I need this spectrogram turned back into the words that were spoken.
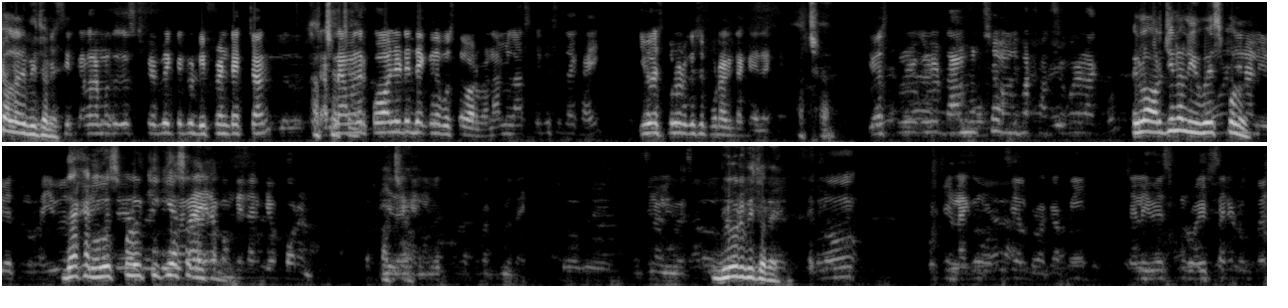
কালারের ভিতরে। বিস্কিট কালারের মধ্যে জাস্ট ফেব্রিক একটু ডিফারেন্ট টেক্সচার আচ্ছা, আপনি আচ্ছা। আমাদের কোয়ালিটি দেখলে বুঝতে পারবেন। আমি লাস্টে কিছু দেখাই ইউএস পোলোর কিছু প্রোডাক্ট দেখাই দেখেন। আচ্ছা। ইউএস পোলোরগুলোর দাম হচ্ছে অনলি ফর 700 করে রাখব। এগুলো অরিজিনাল ইউএস পোলো দেখেন, US Polo কি কি আছে দেখেন। এরকম ডিজাইন কেউ করে না। আচ্ছা। ওয়েবসাইটে ঢুকবেন।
